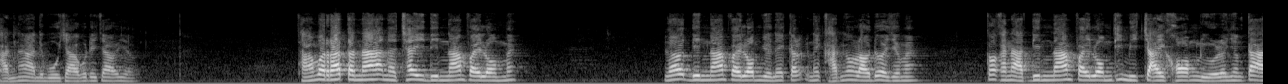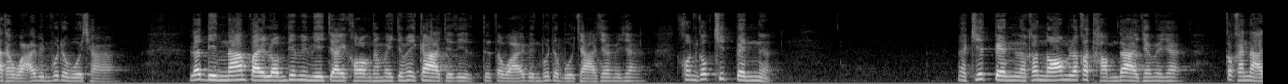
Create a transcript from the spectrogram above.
ขันห้าในบูชาพระเจ้าอย่างถามว่ารัตนะนะใช่ดินน้ำไฟลมไหมแล้วดินน้ำไฟลมอยู่ในในขันของเราด้วยใช่ไหมก็ขนาดดินน้ำไฟลมที่มีใจคลองอยู่เรายังกล้าถวายเป็นพุทธบูชา แล้วดินน้ำไฟลมที่ไม่มีใจคลองทำไมจะไม่กล้าจะจะถวายเป็นพุทธบูชาใช่ไหมใช่ คนเขาคิดเป็นเนี่ยคิดเป็นแล้วก็น้อมแล้วก็ทำได้ใช่ไหมใช่ ก็ขนาด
